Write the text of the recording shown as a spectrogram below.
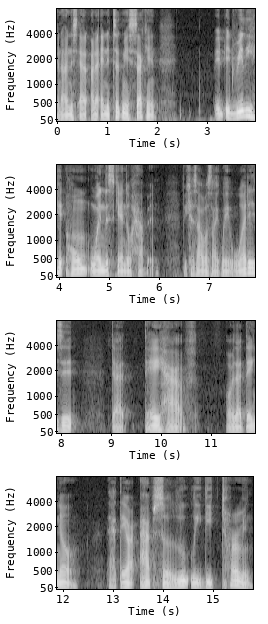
And i understand and it took me a second. It, it really hit home when the scandal happened because i was like wait what is it that they have or that they know that they are absolutely determined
